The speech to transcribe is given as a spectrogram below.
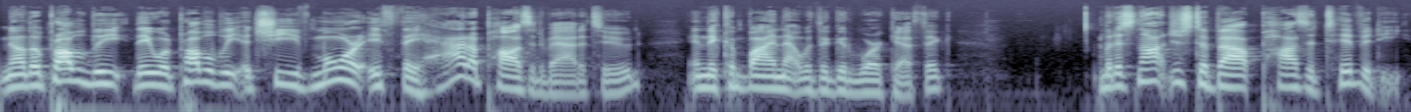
Now they'll probably they would probably achieve more if they had a positive attitude and they combine that with a good work ethic. But it's not just about positivity.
